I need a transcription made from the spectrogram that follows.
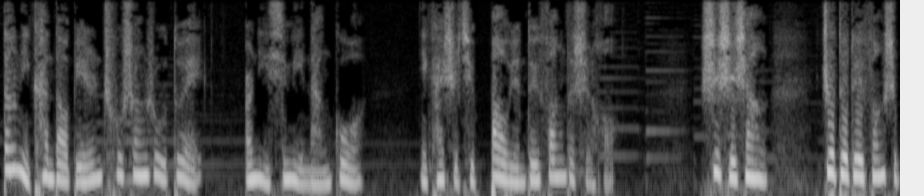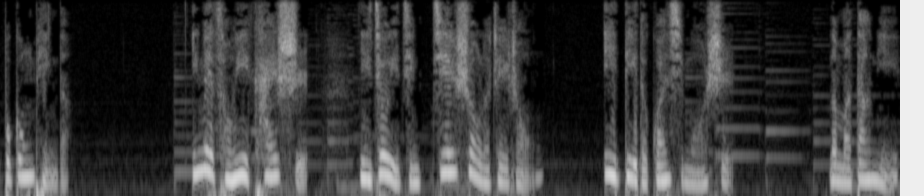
当你看到别人出双入对，而你心里难过，你开始去抱怨对方的时候，事实上，这对对方是不公平的，因为从一开始，你就已经接受了这种。异地的关系模式，那么当你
